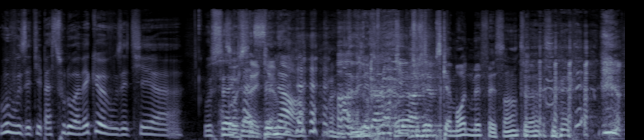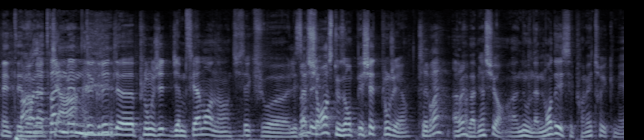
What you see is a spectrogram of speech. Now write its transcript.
Vous, vous étiez pas sous l'eau avec eux, vous étiez. euh, Au sec, Au sec, peinard. Ah, Ouais, tu. James Cameron mes fesses, hein. On Ah, n'a pas le même degré de plongée de James Cameron. hein. Tu sais qu'il faut. euh, les Non, mais- assurances nous empêchaient de plonger. hein. C'est vrai? Ah ouais? Ah bah bien sûr. Ah, Nous, on a demandé, c'est le premier truc, mais.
